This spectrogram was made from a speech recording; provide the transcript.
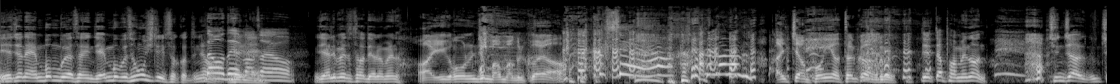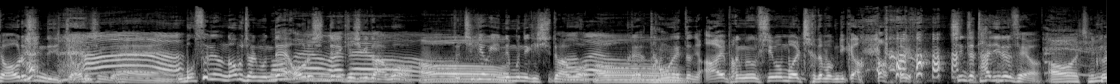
예전에 엠본부에서 이제 엠본부 성우실이 있었거든요. 음. 어, 네, 네네. 맞아요. 이제 엘리베이터 타고 내려오면 아 이거 오늘 좀 뭐 먹을 거야. 아이 짬뽕이 어떨까? 그러면 딱 보면은 진짜 저 어르신들 있죠 어르신들 아. 목소리는 너무 젊은데 맞아요, 어르신들이 맞아요. 계시기도 하고 어. 좀 체격이 있는 분이 계시기도 하고 맞아요. 그래서 당황했더니 아이 박명수 씨는 뭘 쳐다봅니까? 진짜 다 이러세요. 어, 재밌겠다.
